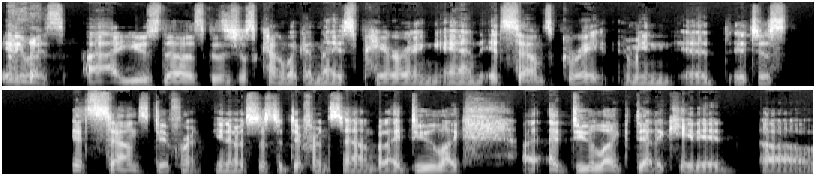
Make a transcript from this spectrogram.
anyways, I, I, use those because it's just kind of like a nice pairing, and it sounds great. I mean, it it just it sounds different. You know, it's just a different sound. But I do like I, I do like dedicated uh,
